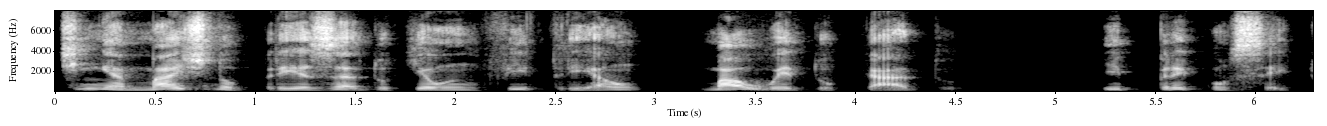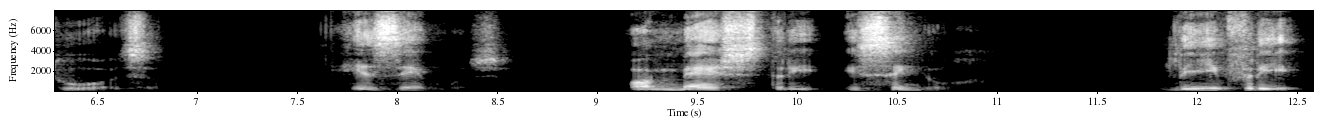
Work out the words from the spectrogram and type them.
tinha mais nobreza do que o anfitrião mal educado e preconceituoso. Rezemos. Ó Mestre e Senhor, livre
